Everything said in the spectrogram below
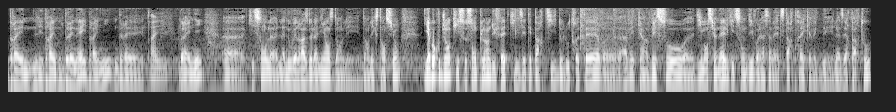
Drain, les Draenei, Draenei, Draenei, qui sont la, la, nouvelle race de l'Alliance dans les dans l'extension. Il y a beaucoup de gens qui se sont plaints du fait qu'ils étaient partis de l'outre-terre euh, avec un vaisseau euh, dimensionnel, qui se sont dit voilà, ça va être Star Trek avec des lasers partout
